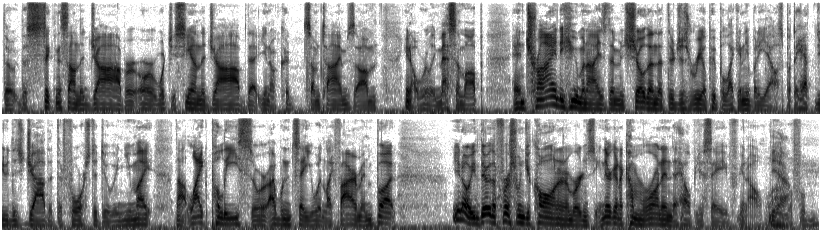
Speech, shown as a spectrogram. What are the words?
the, the sickness on the job or, or what you see on the job that you know could sometimes um, you know really mess them up, and trying to humanize them and show them that they're just real people like anybody else, but they have to do this job that they're forced to do, and you might not like police or I wouldn't say you wouldn't like firemen, but you know, they're the first one you call in an emergency, and they're going to come running to help you save, you know, Yeah. Um,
